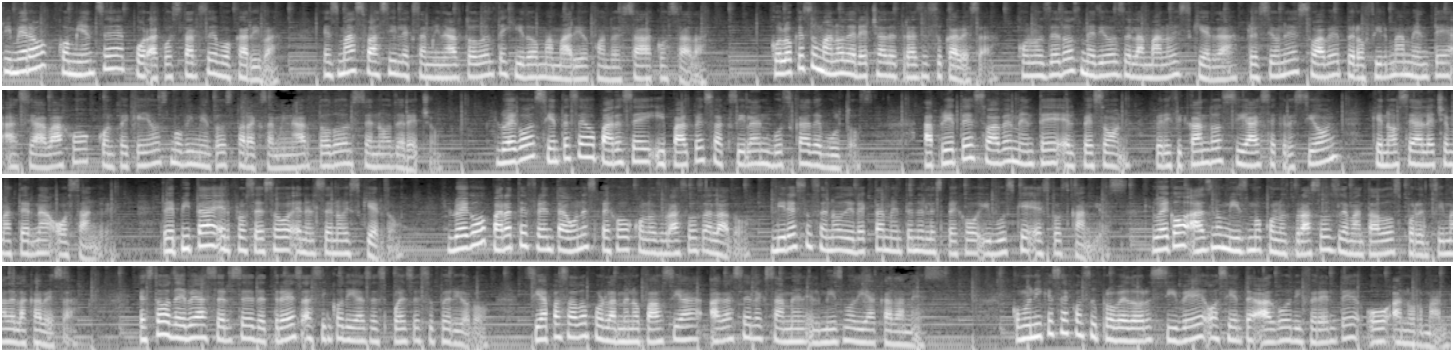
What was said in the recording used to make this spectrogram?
Primero, comience por acostarse boca arriba. Es más fácil examinar todo el tejido mamario cuando está acostada. Coloque su mano derecha detrás de su cabeza. Con los dedos medios de la mano izquierda, presione suave pero firmemente hacia abajo con pequeños movimientos para examinar todo el seno derecho. Luego, siéntese o párese y palpe su axila en busca de bultos. Apriete suavemente el pezón, verificando si hay secreción que no sea leche materna o sangre. Repita el proceso en el seno izquierdo. Luego, párate frente a un espejo con los brazos al lado. Mire su seno directamente en el espejo y busque estos cambios. Luego, haz lo mismo con los brazos levantados por encima de la cabeza. Esto debe hacerse de 3 a 5 días después de su periodo. Si ha pasado por la menopausia, hágase el examen el mismo día cada mes. Comuníquese con su proveedor si ve o siente algo diferente o anormal.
